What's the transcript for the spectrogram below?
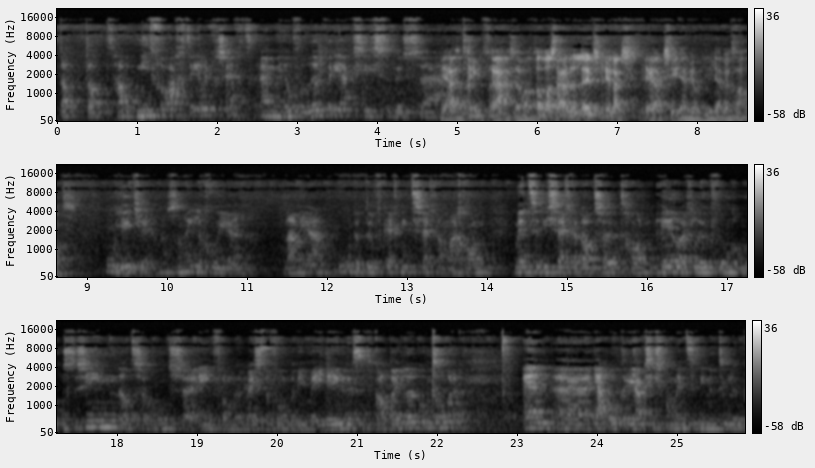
dat, dat had ik niet verwacht eerlijk gezegd. En heel veel leuke reacties. Dus, eh, Ja, dat ging ik vragen. Want wat was nou de leukste reactie, reactie die jullie hebben gehad? Oeh jeetje, dat is een hele goeie. Nou ja, oeh, dat durf ik echt niet te zeggen. Maar gewoon mensen die zeggen dat ze het gewoon heel erg leuk vonden om ons te zien. Dat ze ons eh, een van de beste vonden die meededen. Dat is natuurlijk altijd leuk om te horen. En eh, ja, ook reacties van mensen die natuurlijk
